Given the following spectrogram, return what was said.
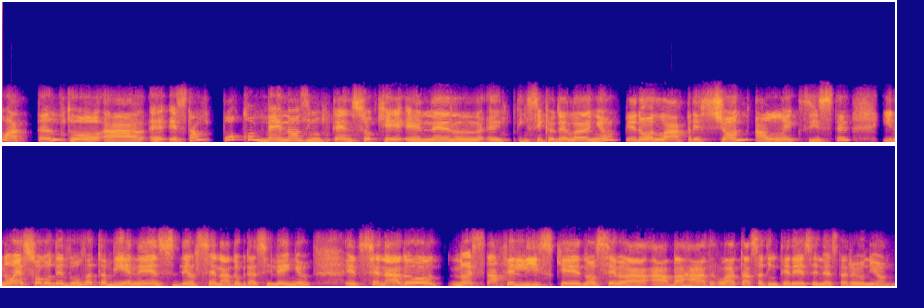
no ha tanto, uh, está un poco menos intenso que en el, el, principio del año, pero la presión aún existe y no es solo de Lula, también es del Senado brasileño. El Senado no está feliz que no se va a bajar la tasa de interés en esta reunión.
